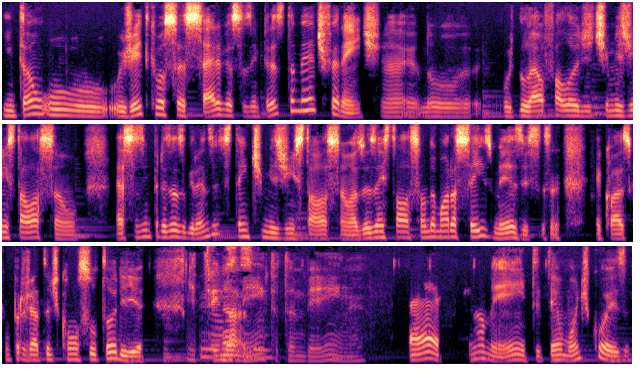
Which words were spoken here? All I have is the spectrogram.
então, o, o jeito que você serve essas empresas também é diferente. Né? No, o Léo falou de times de instalação. Essas empresas grandes eles têm times de instalação. Às vezes a instalação demora seis meses. É quase que um projeto de consultoria. E treinamento também, né? É, treinamento, tem um monte de coisa.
